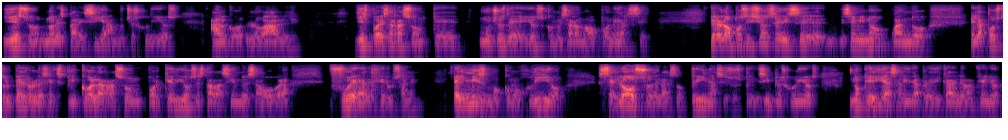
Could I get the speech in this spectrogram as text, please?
Y eso no les parecía a muchos judíos algo loable. Y es por esa razón que muchos de ellos comenzaron a oponerse. Pero la oposición se diseminó cuando el apóstol Pedro les explicó la razón por qué Dios estaba haciendo esa obra fuera de Jerusalén. Él mismo, como judío, celoso de las doctrinas y sus principios judíos, no quería salir a predicar el evangelio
